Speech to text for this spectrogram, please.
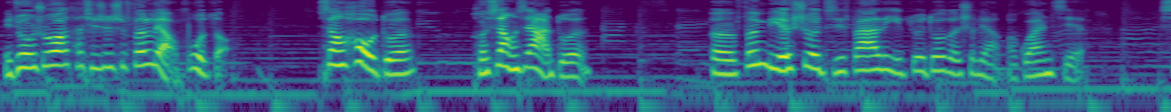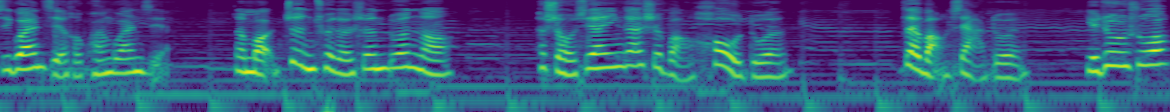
也就是说，它其实是分两步走，向后蹲和向下蹲，呃，分别涉及发力最多的是两个关节，膝关节和髋关节。那么正确的深蹲呢？它首先应该是往后蹲，再往下蹲，也就是说，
